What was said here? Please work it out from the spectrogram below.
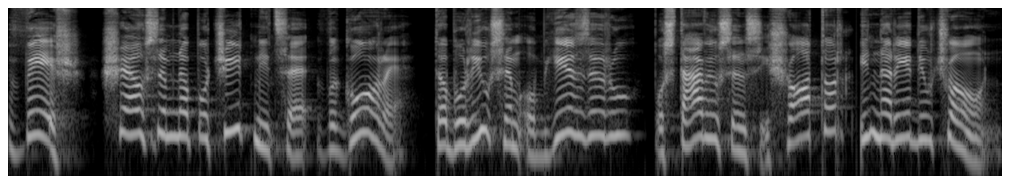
Veš, šel sem na počitnice v gore, taboril sem ob jezeru, postavil sem si šotor in naredil čovn.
